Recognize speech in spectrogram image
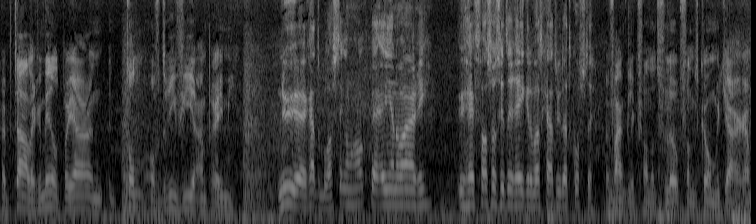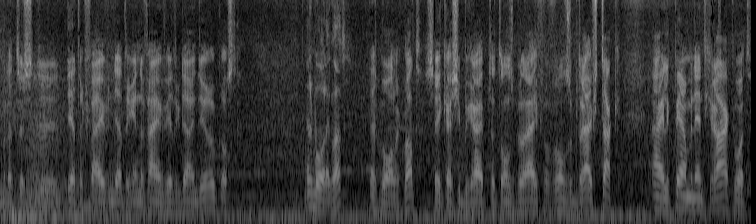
We betalen gemiddeld per jaar een ton of drie, vier aan premie. Nu gaat de belasting omhoog per 1 januari. U heeft vast al zitten rekenen, wat gaat u dat kosten? Afhankelijk van het verloop van het komend jaar gaan we dat tussen de 30, 35 en de 45.000 euro kosten. Dat is behoorlijk wat. Dat is behoorlijk wat. Zeker als je begrijpt dat ons bedrijf of onze bedrijfstak eigenlijk permanent geraakt wordt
